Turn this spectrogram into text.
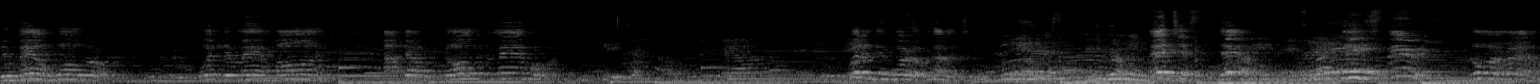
This man was born with a when the man born and out there going with the man horse. Jesus. What is the world coming to? It is. That's just the devil. These spirits going around.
